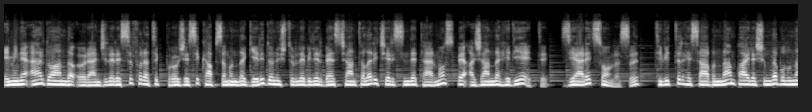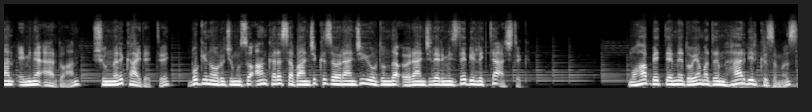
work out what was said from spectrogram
Emine Erdoğan da öğrencilere sıfır atık projesi kapsamında geri dönüştürülebilir bez çantalar içerisinde termos ve ajanda hediye etti. Ziyaret sonrası, Twitter hesabından paylaşımda bulunan Emine Erdoğan, şunları kaydetti, Bugün orucumuzu Ankara Sabancı Kız Öğrenci Yurdu'nda öğrencilerimizle birlikte açtık. Muhabbetlerine doyamadığım her bir kızımız,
